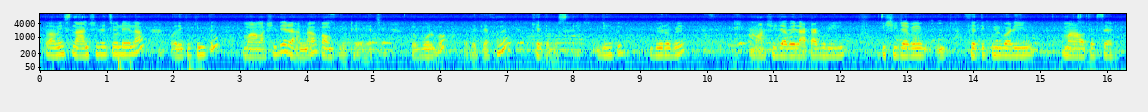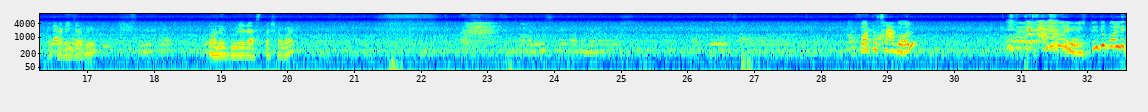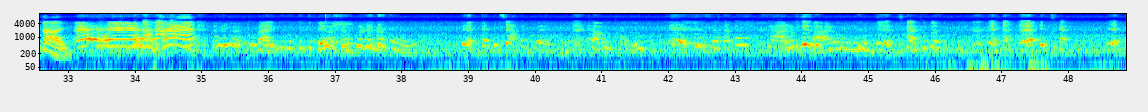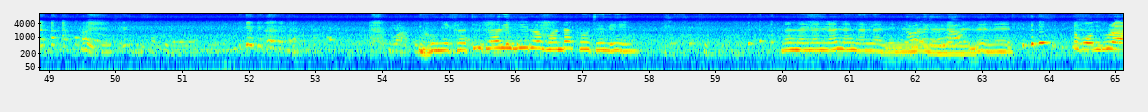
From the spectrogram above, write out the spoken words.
তো আমি স্নান সেরে চলে এলাম ওদেরকে কিন্তু মা মাসিদের রান্নাও কমপ্লিট হয়ে গেছে। তো বলব ওদেরকে এখন খেতে বসতে। যেহেতু বেরোবে, মাসি যাবে, লাটাগুড়ি, পিসি যাবে খেতে ফুলবাড়ি মা অত স্যার ওখানেই যাবে। অনেক দূরের রাস্তা সবার। কত ছাগল? কি বলিস? তুই তো বললি তাই। হ্যাঁ घूमने खातिर गाड़ी हीरो होंडा खोजले তো বন্ধুরা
